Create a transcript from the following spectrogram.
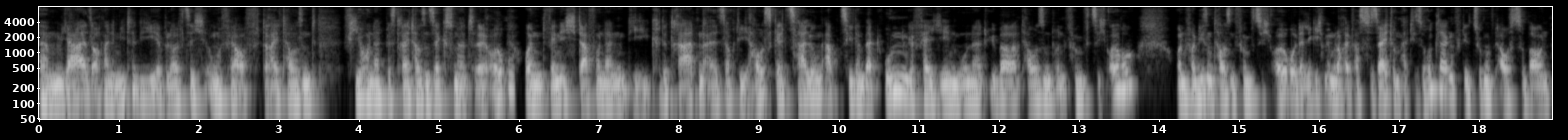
Ähm, ja, also auch meine Miete, die beläuft sich ungefähr auf 3400 bis 3600 äh, Euro. Und wenn ich davon dann die Kreditraten als auch die Hausgeldzahlungen abziehe, dann bleibt ungefähr jeden Monat über 1050 Euro. Und von diesen 1050 Euro, da lege ich mir immer noch etwas zur Seite, um halt diese Rücklagen für die Zukunft aufzubauen.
